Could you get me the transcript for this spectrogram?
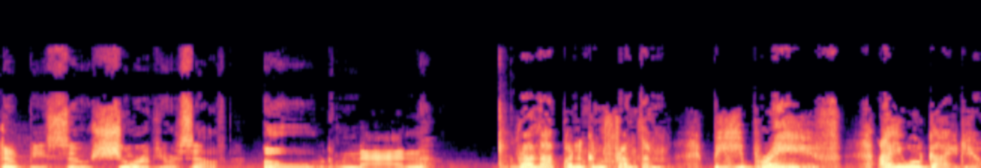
Don't be so sure of yourself, old man. run up and confront them. Be brave. I will guide you.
